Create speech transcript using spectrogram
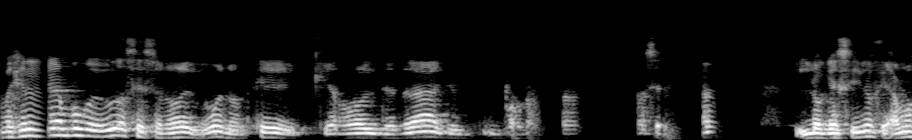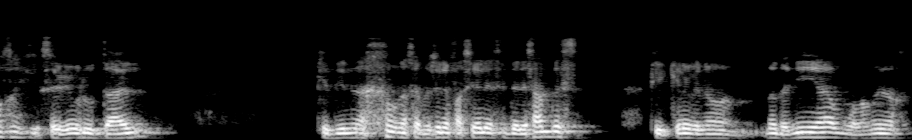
me genera un poco de dudas eso, ¿no? bueno, ¿qué, qué rol tendrá? ¿Qué importancia? Lo que sí nos quedamos es que se ve brutal, que tiene unas expresiones faciales interesantes que creo que no, no tenía, por lo menos,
